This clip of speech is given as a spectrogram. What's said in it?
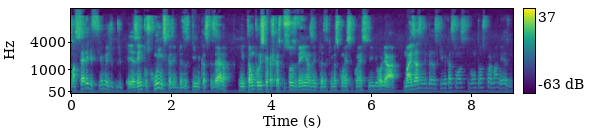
uma série de filmes de, de exemplos ruins que as empresas químicas fizeram, então por isso que eu acho que as pessoas veem as empresas químicas com esse, com esse olhar. Mas essas empresas químicas são as que vão transformar mesmo.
